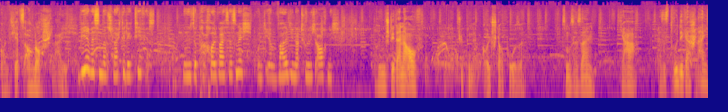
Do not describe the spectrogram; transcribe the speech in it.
Und jetzt auch noch Schleich. Wir wissen, dass Schleich Detektiv ist. Luise Prachold weiß es nicht und ihr Waldi natürlich auch nicht. Drüben steht einer auf. Der Typ in der Goldstauphose. Das muss er sein. Ja, das ist Rüdiger Schleich.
